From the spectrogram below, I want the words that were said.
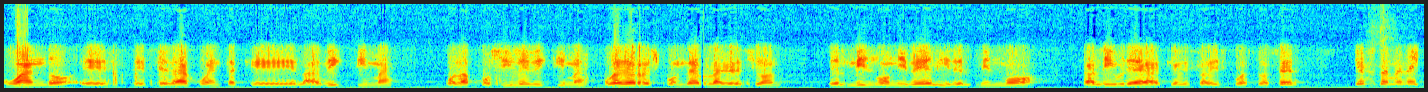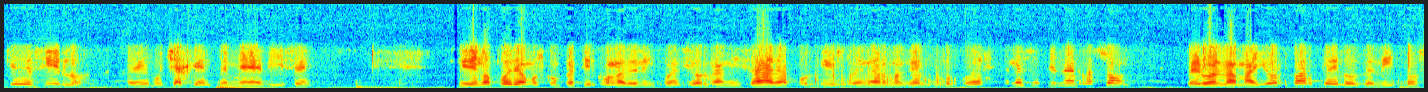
cuando este, se da cuenta que la víctima o la posible víctima puede responder la agresión del mismo nivel y del mismo calibre a que él está dispuesto a hacer. Y eso también hay que decirlo. Eh, mucha gente me dice y no podríamos competir con la delincuencia organizada porque ellos traen armas de alto poder. En eso tienen razón, pero la mayor parte de los delitos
